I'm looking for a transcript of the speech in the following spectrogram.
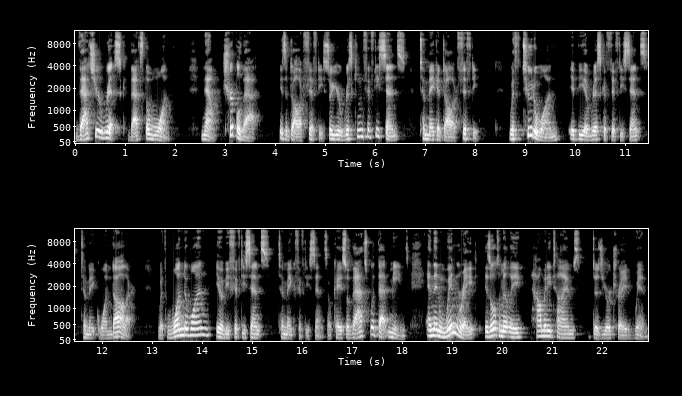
That's your risk, that's the one. Now, triple that is $1.50. So you're risking 50 cents to make $1.50. With 2 to 1, it'd be a risk of 50 cents to make $1. With one to one, it would be 50 cents to make 50 cents. Okay, so that's what that means. And then win rate is ultimately how many times does your trade win?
